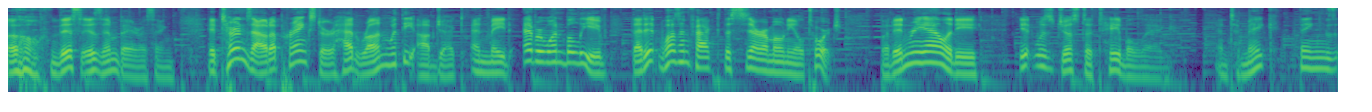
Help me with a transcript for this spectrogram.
Oh, this is embarrassing. It turns out a prankster had run with the object and made everyone believe that it was in fact the ceremonial torch, but in reality, it was just a table leg. And to make things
